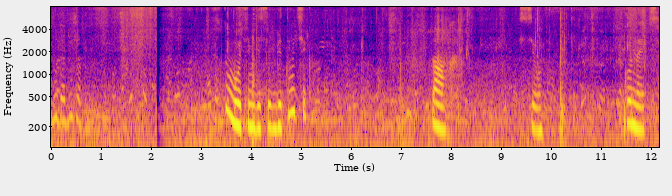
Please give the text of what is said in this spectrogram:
буде дуже 180 биточек. Так. Все. Конець.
